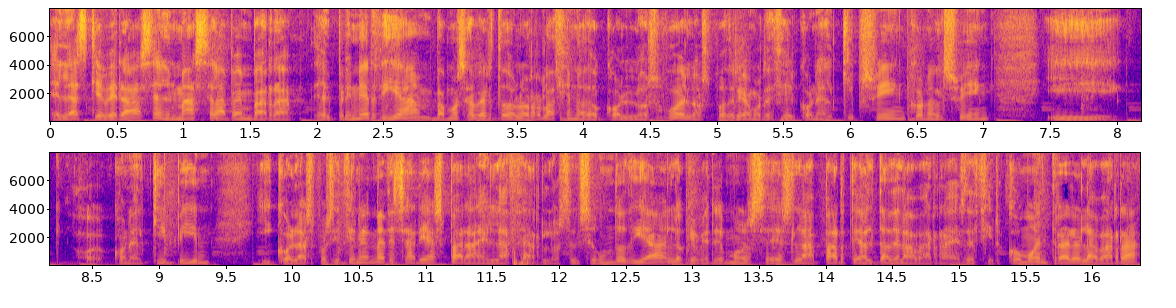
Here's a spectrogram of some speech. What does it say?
en las que verás el muscle up en barra. El primer día vamos a ver todo lo relacionado con los vuelos, podríamos decir, con el keep swing, con el swing y con el keeping y con las posiciones necesarias para enlazarlos. El segundo día lo que veremos es la parte alta de la barra, es decir, cómo entrar en la barra,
